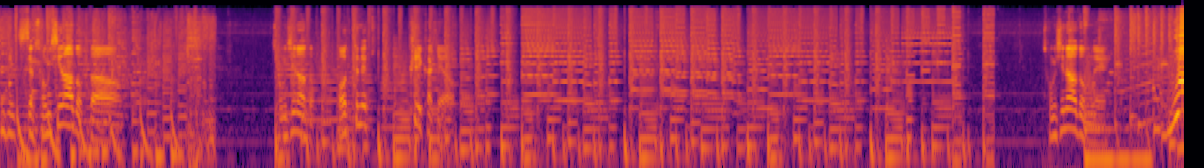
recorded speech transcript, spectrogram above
근데 진짜 정신 하나도 없다. 정신 하나도 없- 버튼을 클릭하세요. 정신 하나도 없네. 뭐야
